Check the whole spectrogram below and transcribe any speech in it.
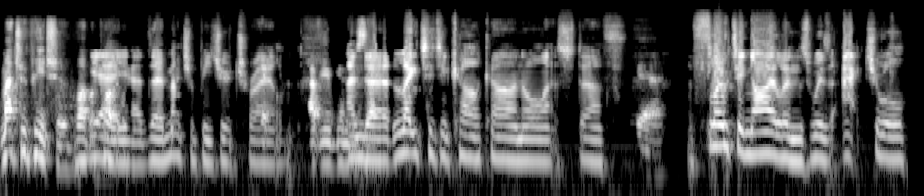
Machu Picchu. What, Yeah, what- yeah, the Machu Picchu Trail Have you been? to and uh, Lake Titicaca and all that stuff. yeah. floating islands with actual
